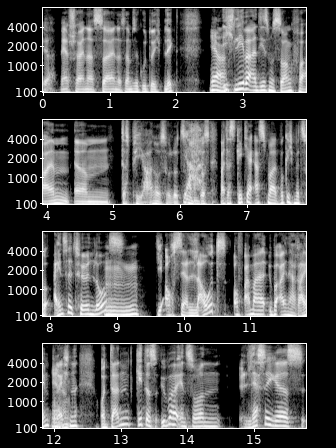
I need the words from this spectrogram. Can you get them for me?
Ja, mehr Schein als sein, das haben sie gut durchblickt. Ja. Ich liebe an diesem Song vor allem ähm, das Piano-Solo zum ja. Schluss, weil das geht ja erstmal wirklich mit so Einzeltönen los. Mhm die auch sehr laut auf einmal über einen hereinbrechen. Ja. Und dann geht das über in so ein lässiges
